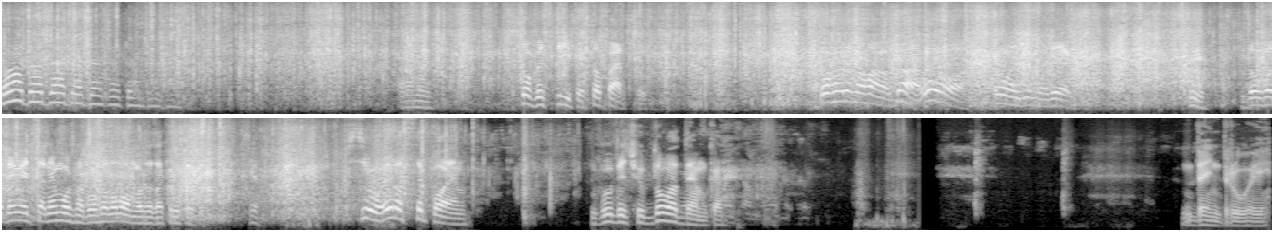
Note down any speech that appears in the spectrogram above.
Да, да, да, да, да, да, да, да. да. А ну. Хто швидше, хто перший? Догори ногами, да, о! Ой, йому, диви. Довго дивитися не можна, бо голова може закрутити. Все. Все, і розсипаємо. Буде чудова демка. День другий.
